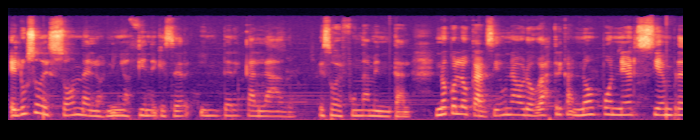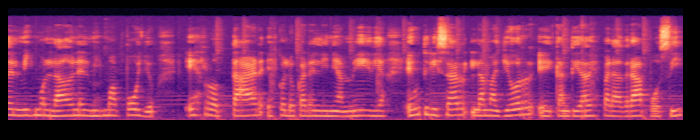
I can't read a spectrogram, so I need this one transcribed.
El uso de sonda en los niños tiene que ser intercalado Eso es fundamental. No colocar, si es una orogástrica, no poner siempre del mismo lado en el mismo apoyo. Es rotar, es colocar en línea media, es utilizar la mayor eh, cantidad de esparadrapos, ¿sí?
